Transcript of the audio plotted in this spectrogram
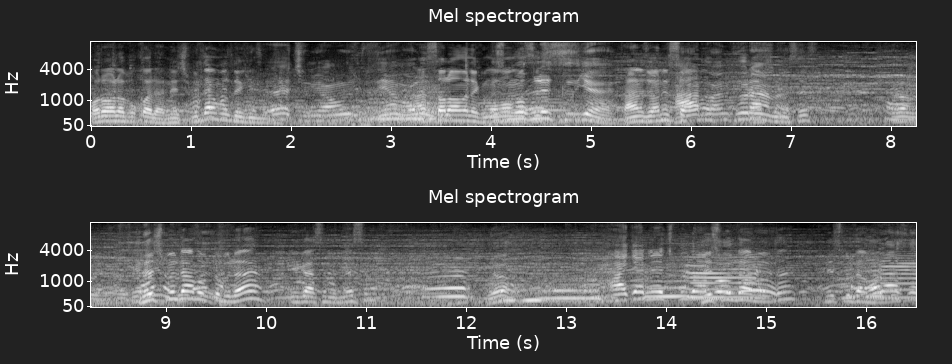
Qora ola buqalar nechi puldan bo'ldi ekan? bu? Chimyonimiz bizni ham oling. Assalomu alaykum. Biz muxlis sizga. Tanijoningiz Har sog'mi? doim ko'ramiz. Nechi puldan bo'libdi bular? Egasini bilasizmi? Yo'q. Aka nechi puldan Nechi puldan bo'ldi? Nechi puldan bo'ldi? Bolasi.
